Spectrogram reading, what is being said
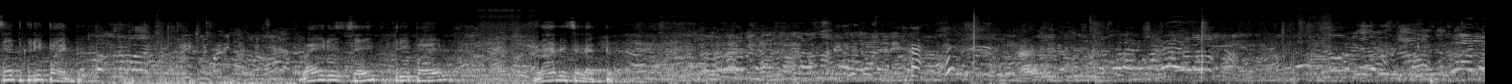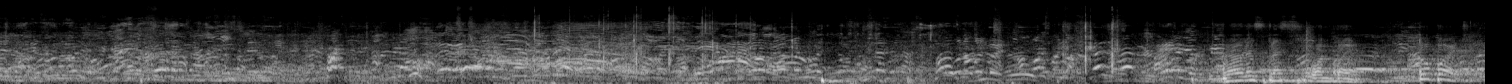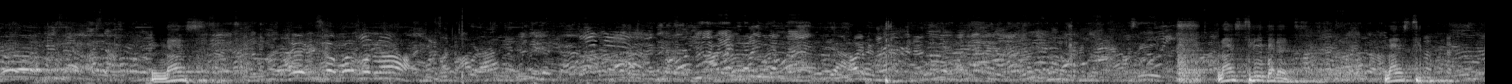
Safe 3 point. Wide is safe 3 point. Run is selected. guys. Last three minutes. Last three.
